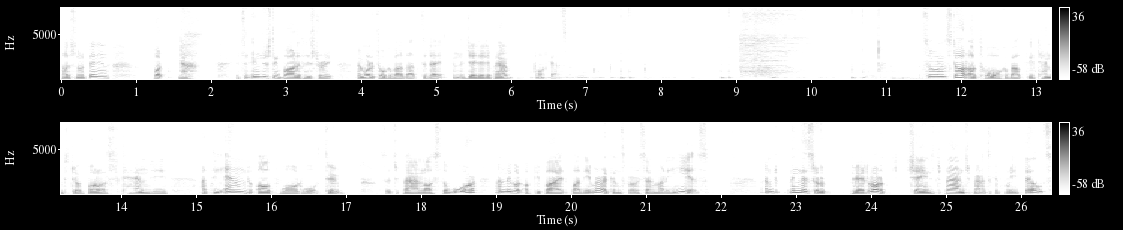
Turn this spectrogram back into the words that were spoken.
personal opinion, but it's an interesting part of history, and we're going to talk about that today in the JJ Japan podcast. So we're going to start our talk about the attempts to abolish kanji at the end of World War II. So Japan lost the war, and they got occupied by the Americans for a certain amount of years. And in this sort of period, a lot of change Japan. Japan had to get rebuilt,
